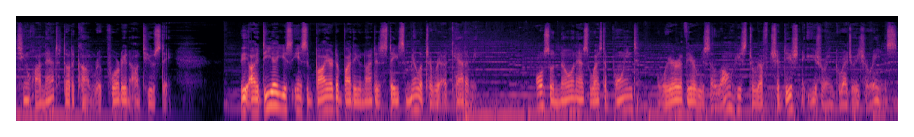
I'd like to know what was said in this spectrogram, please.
XinhuaNet.com reported on Tuesday. The idea is inspired by the United States Military Academy also known as West Point, where there is a long history of tradition issuing graduation rings.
